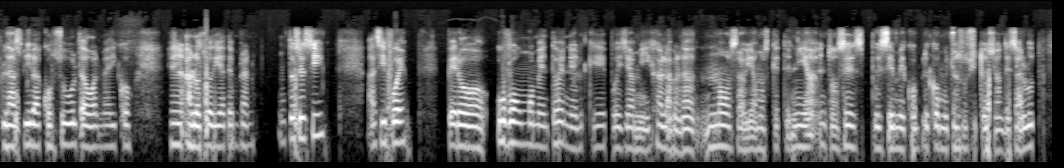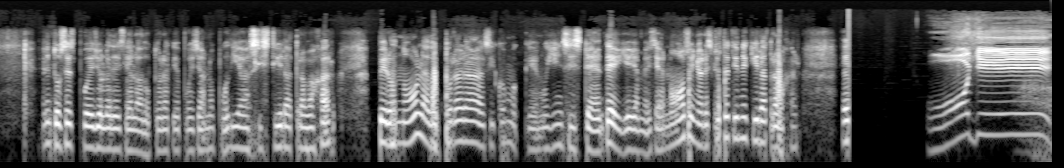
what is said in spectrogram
las ir a consulta o al médico eh, al otro día temprano. Entonces sí, así fue, pero hubo un momento en el que pues ya mi hija la verdad no sabíamos qué tenía, entonces pues se me complicó mucho su situación de salud. Entonces pues yo le decía a la doctora que pues ya no podía asistir a trabajar, pero no, la doctora era así como que muy insistente y ella me decía, no señores, que usted tiene que ir a trabajar. Oye,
